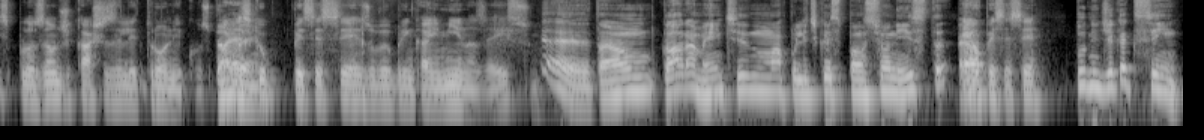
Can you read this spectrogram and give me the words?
explosão de caixas eletrônicos. Também. Parece que o PCC resolveu brincar em Minas, é isso? É, está claramente numa política expansionista. É, é o PCC? Tudo indica que sim,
